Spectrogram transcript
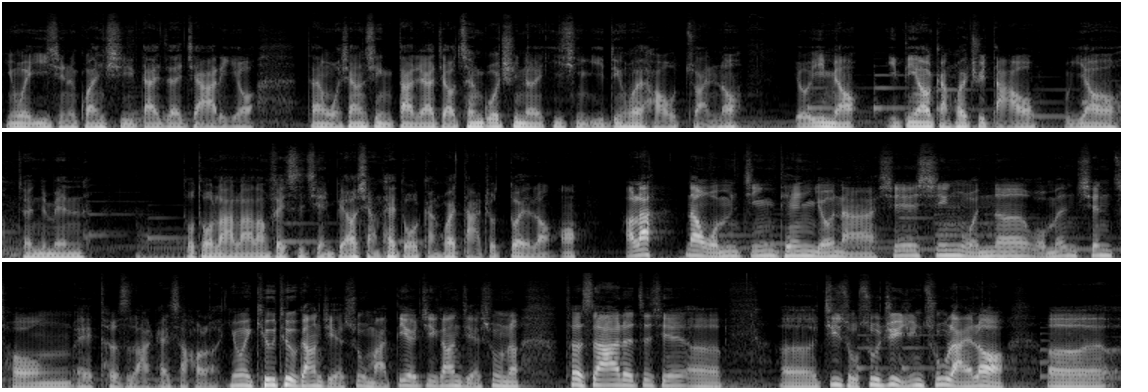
因为疫情的关系待在家里哦。但我相信大家只要撑过去呢，疫情一定会好转哦。有疫苗一定要赶快去打哦，不要在那边拖拖拉拉浪费时间，不要想太多，赶快打就对了哦。好啦，那我们今天有哪些新闻呢？我们先从诶特斯拉开始好了，因为 Q2 刚结束嘛，第二季刚结束呢，特斯拉的这些呃呃基础数据已经出来了。呃，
